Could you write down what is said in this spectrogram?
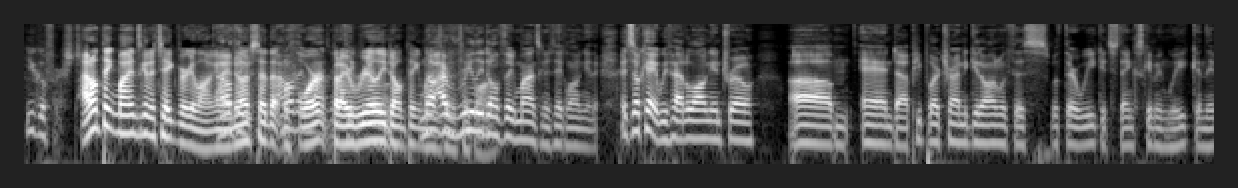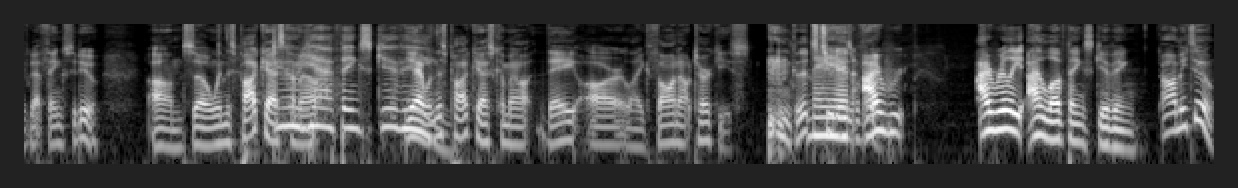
You go first. I don't think mine's going to take very long. And I, don't know think- I've said that I before, but I really don't think No, mine's I really long. don't think mine's going to take long either. It's okay. We've had a long intro, um, and uh, people are trying to get on with this with their week. It's Thanksgiving week, and they've got things to do. Um, so when this podcast come out, yeah, Thanksgiving. yeah, when this podcast come out, they are like thawing out turkeys because it's two days before. I, re- I really, I love Thanksgiving. oh, me too.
